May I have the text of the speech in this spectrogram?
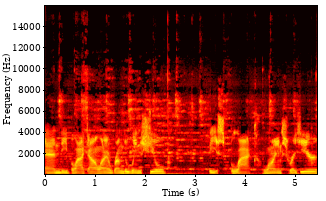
and the black outline around the windshield these black lines right here,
